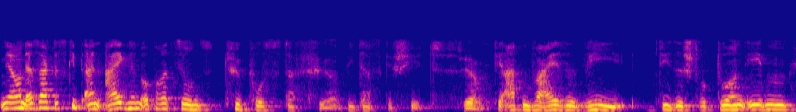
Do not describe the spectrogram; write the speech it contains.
Ja, und er sagt, es gibt einen eigenen Operationstypus dafür, wie das geschieht. Ja. Die Art und Weise, wie diese Strukturen eben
